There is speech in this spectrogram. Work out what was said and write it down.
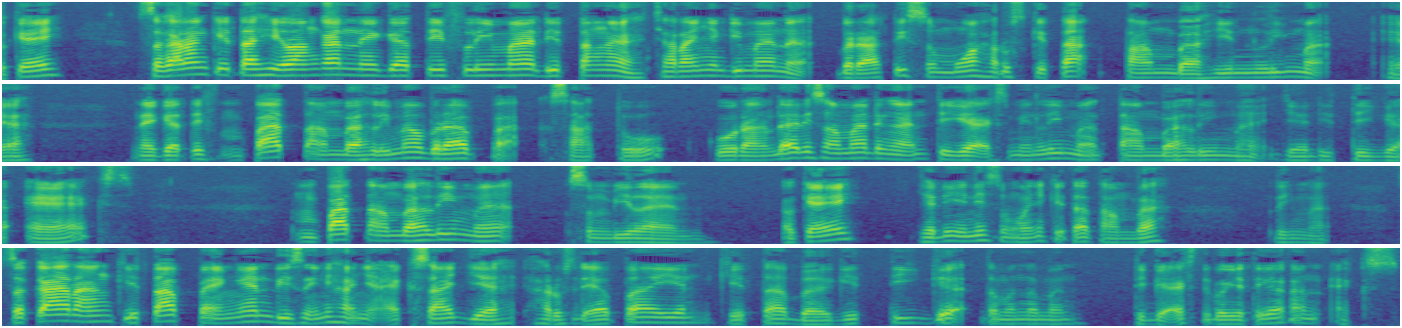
okay? Sekarang kita hilangkan negatif 5 di tengah caranya gimana berarti semua harus kita tambahin 5 ya negatif 4 tambah 5 berapa 1 kurang dari sama dengan 3x min 5 tambah 5 jadi 3x 4 tambah 5 9 oke? Jadi ini semuanya kita tambah 5. Sekarang kita pengen di sini hanya X saja. Harus diapain? Kita bagi 3, teman-teman. 3X dibagi 3 kan X.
